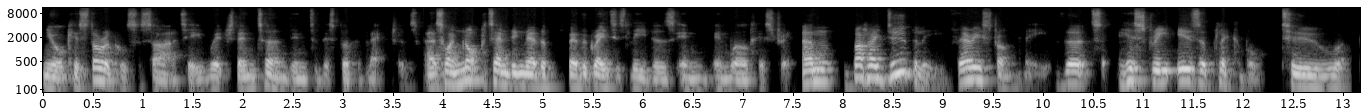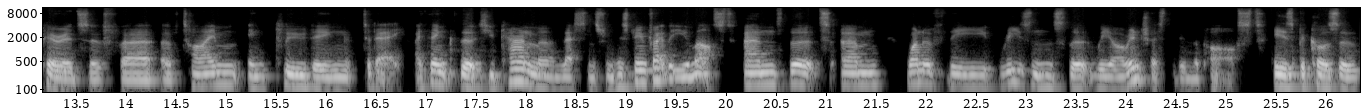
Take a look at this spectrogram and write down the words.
New York Historical Society, which then turned into this book of lectures. Uh, so I'm not pretending they're the, they're the greatest leaders in, in world history. Um, but I do believe very strongly that history is applicable to periods of, uh, of time, including today. I think that you can learn lessons from history, in fact, that you must, and that um, one of the reasons that we are interested in the past is because of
